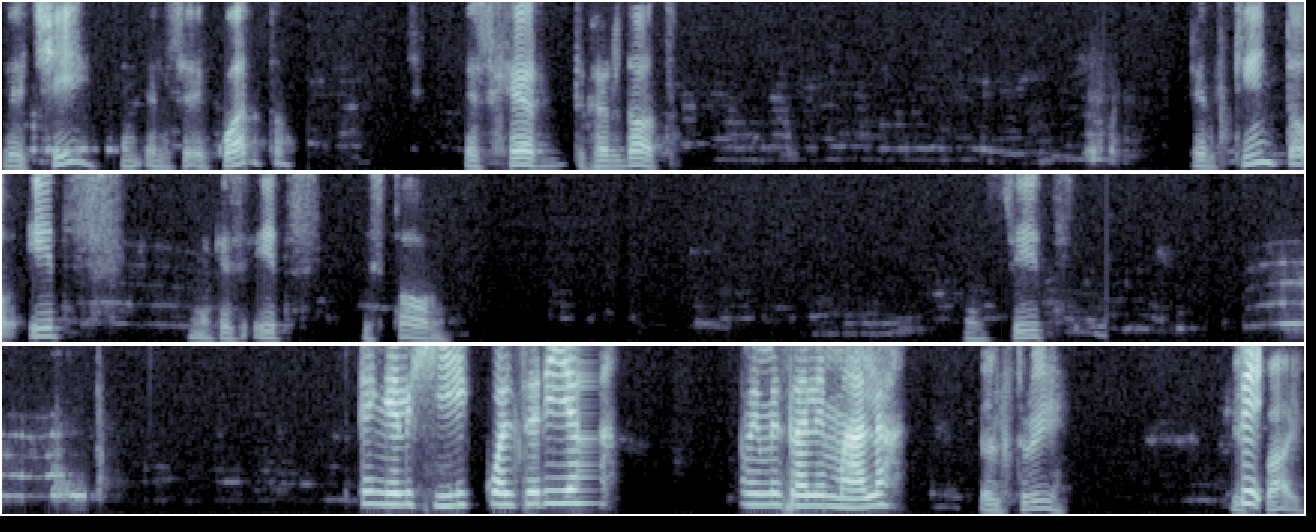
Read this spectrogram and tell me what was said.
El she, el, el- el cuarto, es her, her dot. El quinto, it's, que es it's, store. Six, En el he, ¿cuál sería? A mí me sale mala. el three, his Sí. by,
